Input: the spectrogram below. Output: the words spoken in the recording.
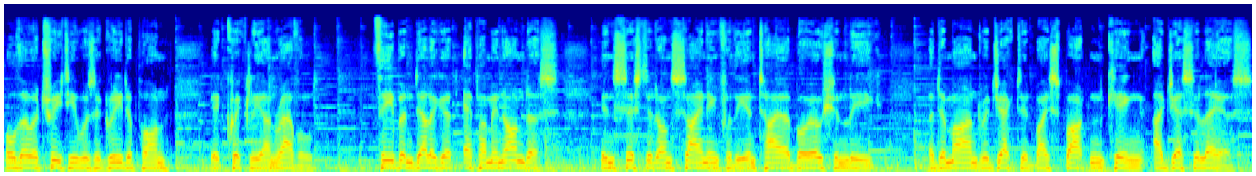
Although a treaty was agreed upon, it quickly unraveled. Theban delegate Epaminondas insisted on signing for the entire Boeotian League, a demand rejected by Spartan king Agesilaus.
